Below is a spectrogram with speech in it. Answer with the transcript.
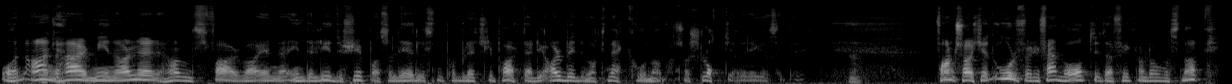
Og en annen okay. her, min alder, hans far var en in the leadership, altså ledelsen på Bletchley Park, der de arbeidet med å knekke kona. var så slått de hadde rigget seg til. Faren sa ikke et ord før i 85, da fikk han lov å snakke.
